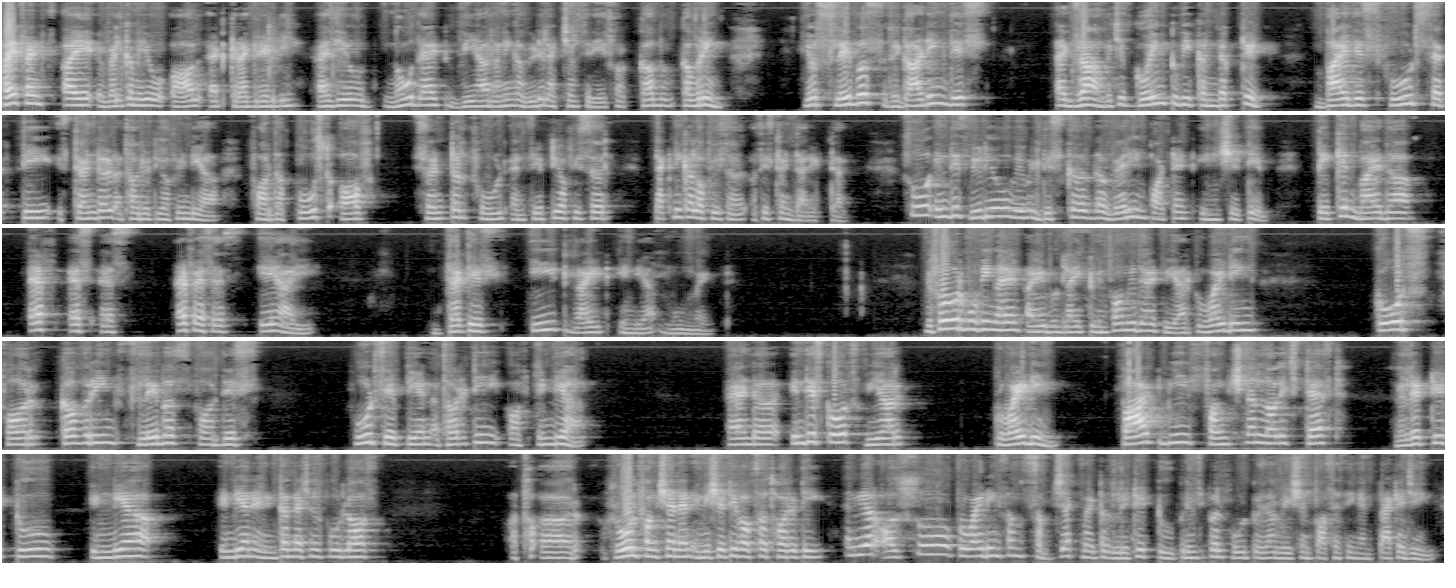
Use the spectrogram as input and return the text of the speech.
Hi friends, I welcome you all at Crack Grade B. As you know that we are running a video lecture series for covering your syllabus regarding this exam which is going to be conducted by this Food Safety Standard Authority of India for the post of Central Food and Safety Officer, Technical Officer, Assistant Director. So in this video we will discuss the very important initiative taken by the FSS, FSSAI that is Eat Right India movement. Before moving ahead, I would like to inform you that we are providing course for covering syllabus for this Food Safety and Authority of India and uh, in this course we are providing part B functional knowledge test related to India, Indian and international food laws, uh, role, function and initiative of the authority. And we are also providing some subject matter related to principal food preservation, processing and packaging,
